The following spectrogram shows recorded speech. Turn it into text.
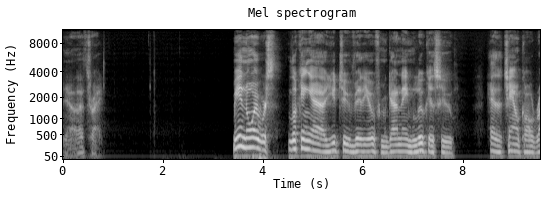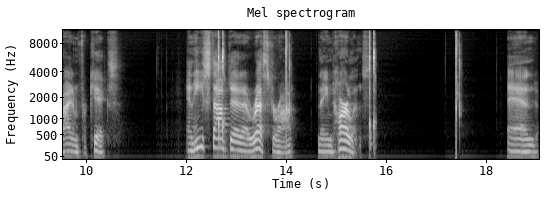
Yeah, that's right. Me and Noi were looking at a YouTube video from a guy named Lucas who has a channel called Riding for Kicks. And he stopped at a restaurant named Harlan's. And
